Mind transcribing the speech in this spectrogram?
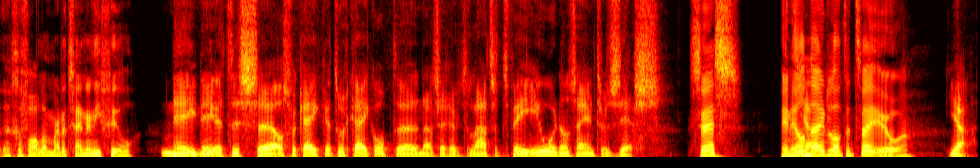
gevallen, maar dat zijn er niet veel. Nee, nee, het is als we kijken, terugkijken op de, nou zeg even de laatste twee eeuwen, dan zijn het er zes. Zes? In heel ja. Nederland in twee eeuwen? Ja,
